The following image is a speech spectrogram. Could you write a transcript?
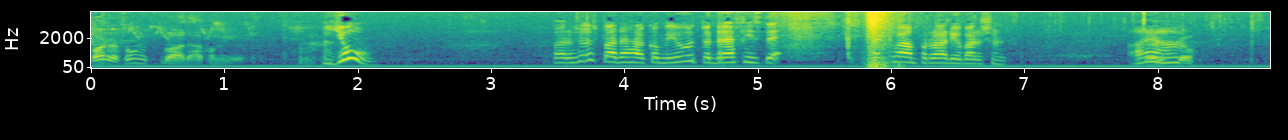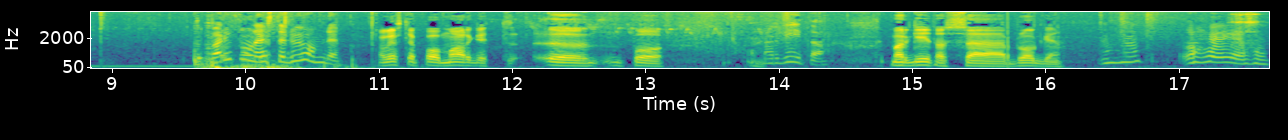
Barösundsbladet har kommit ut. Jo! Barösundsbladet har kommit ut och där finns det reklam på Radio Barösund. Ah, ja. Varifrån läste du om det? Jag läste på Margit, äh, på Margita. Margitas äh, bloggen. Mm -hmm.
